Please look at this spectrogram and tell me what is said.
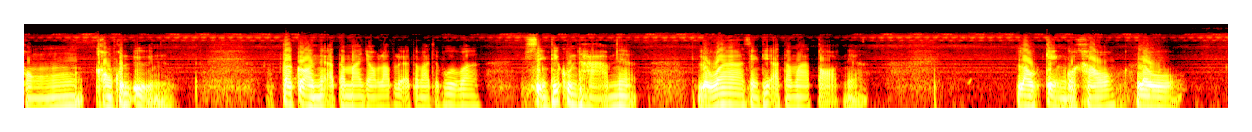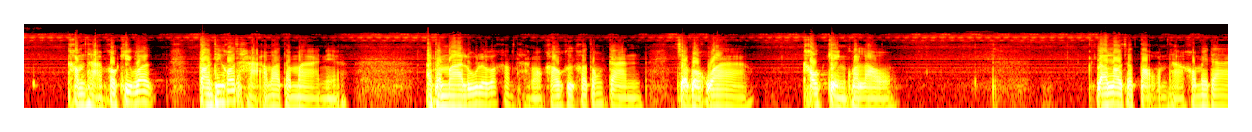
ของของคนอื่น แต่ก่อนเนี่ยอาตมายอมรับเลยอาตมาจะพูดว่า สิ่งที่คุณถามเนี่ย หรือว่าสิ่งที่อาตมาตอบเนี่ย เราเก่งกว่าเขา เราคำถามเขาคิดว่า ตอนที่เขาถามอาตมาเนี่ย ตมารู้เลยว่าคำถามของเขาคือเขาต้องการจะบอกว่าเขาเก่งกว่าเรา แล้วเราจะตอบคำถามเขาไม่ได้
